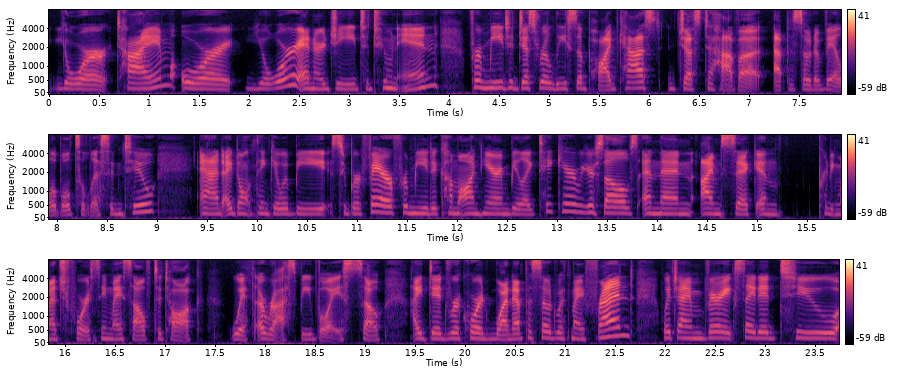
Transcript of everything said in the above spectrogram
your time or your energy to tune in for me to just release a podcast just to have a episode available to listen to and I don't think it would be super fair for me to come on here and be like take care of yourselves and then I'm sick and pretty much forcing myself to talk with a raspy voice. So I did record one episode with my friend which I'm very excited to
